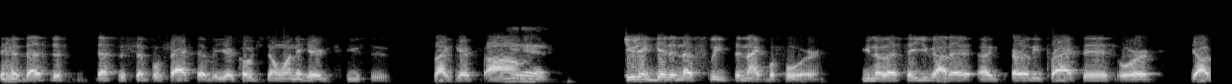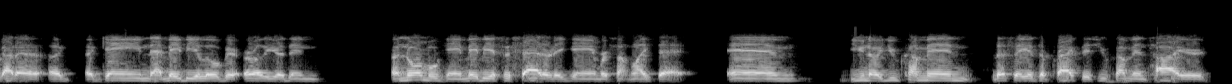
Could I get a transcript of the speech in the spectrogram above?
that's just that's the simple fact of it. Your coach don't want to hear excuses. Like if um yeah. you didn't get enough sleep the night before, you know, let's say you got a, a early practice or y'all got a, a, a game that may be a little bit earlier than a normal game. Maybe it's a Saturday game or something like that. And you know, you come in, let's say it's a practice, you come in tired.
